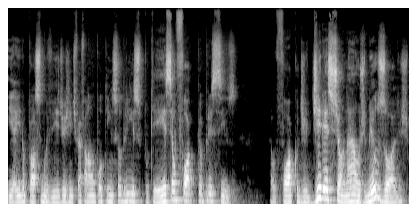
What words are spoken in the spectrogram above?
E aí no próximo vídeo a gente vai falar um pouquinho sobre isso, porque esse é o foco que eu preciso. É o foco de direcionar os meus olhos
